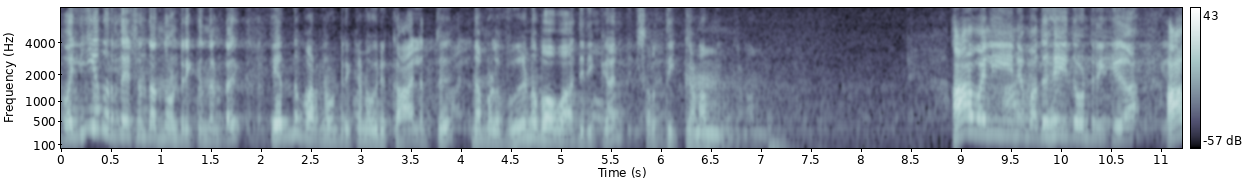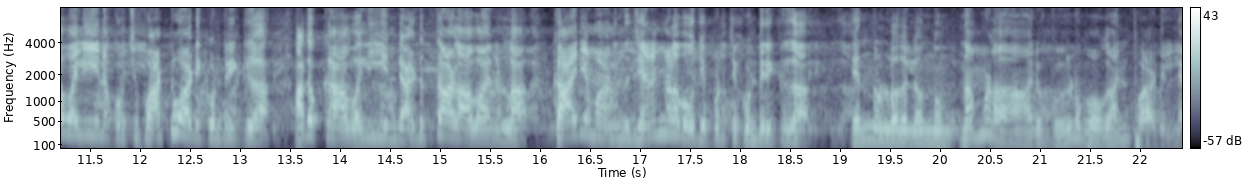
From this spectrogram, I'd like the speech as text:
വലിയ നിർദ്ദേശം തന്നുകൊണ്ടിരിക്കുന്നുണ്ട് എന്ന് പറഞ്ഞുകൊണ്ടിരിക്കണ ഒരു കാലത്ത് നമ്മൾ വീണുപോവാതിരിക്കാൻ ശ്രദ്ധിക്കണം. ആ വലിയനെ മത് ചെയ്തുകൊണ്ടിരിക്കുക ആ വലിയനെ കുറിച്ച് പാട്ടുപാടിക്കൊണ്ടിരിക്കുക അതൊക്കെ ആ വലിയന്റെ അടുത്ത ആളാവാനുള്ള കാര്യമാണെന്ന് ജനങ്ങളെ ബോധ്യപ്പെടുത്തിക്കൊണ്ടിരിക്കുക എന്നുള്ളതിലൊന്നും നമ്മൾ ആരും വീണു പോകാൻ പാടില്ല.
